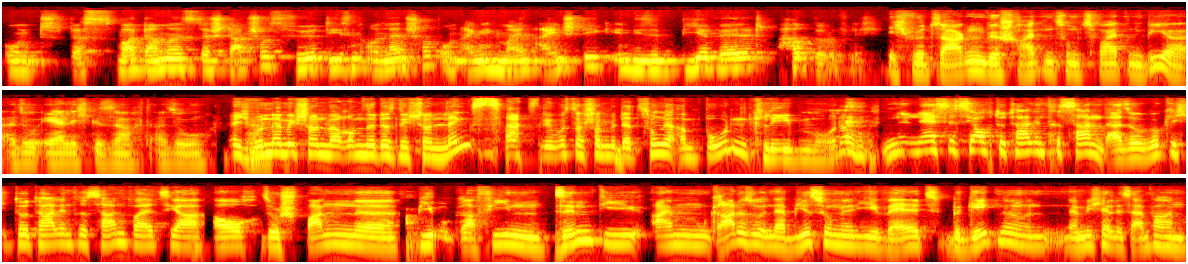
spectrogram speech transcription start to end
Und das war damals der Startschuss für diesen Online-Shop und eigentlich mein Einstieg in diese Bierwelt hauptberuflich. Ich würde sagen, wir schreiten zum zweiten Bier, also ehrlich gesagt. Also, ich wundere mich schon, warum du das nicht schon längst sagst? Du musst doch schon mit der Zunge am Boden kleben, oder? Ne, es ist ja auch total interessant. Also wirklich total interessant, weil es ja auch so spannende Biografien sind, die einem gerade so in der Biersommelier-Welt begegnen. Und der Michael ist einfach ein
